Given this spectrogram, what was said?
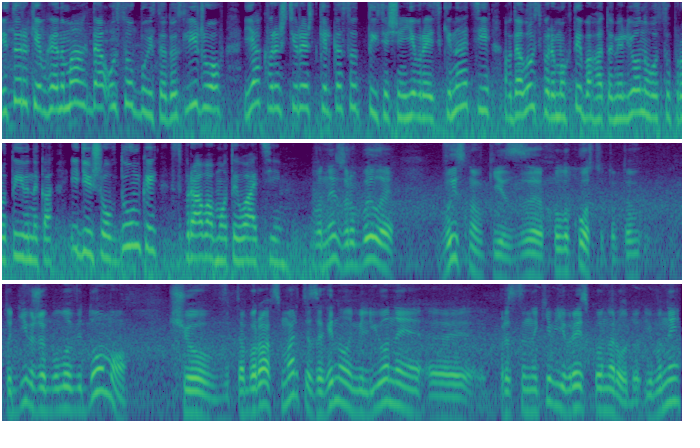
Історик Євген Магда особисто досліджував, як врешті-решт кількасоттисячній єврейській нації вдалося перемогти багатомільйонного супротивника і дійшов думки справа в мотивації. Вони зробили висновки з Холокосту. Тобто тоді вже було відомо, що в таборах смерті загинули мільйони е, представників єврейського народу. І вони,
